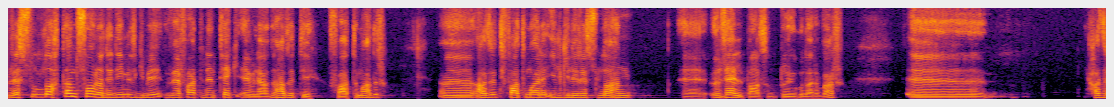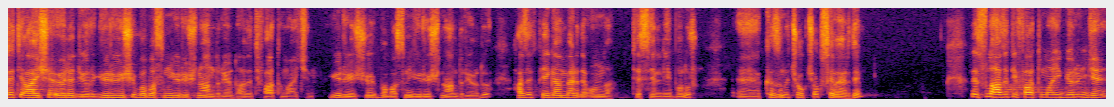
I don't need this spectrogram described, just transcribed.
Resulullah'tan sonra dediğimiz gibi vefat eden tek evladı Hazreti Fatıma'dır. Hazreti Fatıma ile ilgili Resulullah'ın e, özel bazı duyguları var. Ee, Hazreti Ayşe öyle diyor, yürüyüşü babasının yürüyüşünü andırıyordu Hazreti Fatıma için. Yürüyüşü babasının yürüyüşünü andırıyordu. Hazreti Peygamber de onunla teselli bulur. Ee, kızını çok çok severdi. Resulullah Hazreti Fatıma'yı görünce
